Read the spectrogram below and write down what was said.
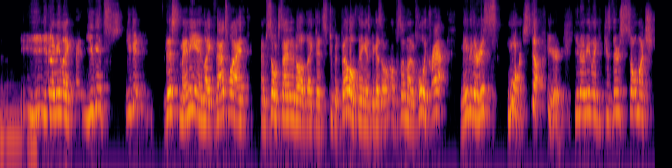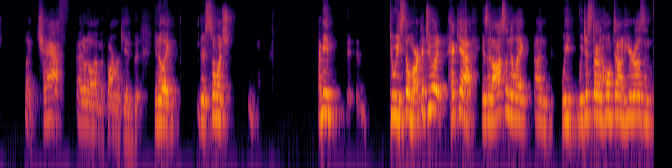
Mm-hmm. You, you know what I mean? Like you get you get this many, and like that's why I'm so excited about like that stupid Fello thing is because all of a sudden I'm like, holy crap, maybe there is more stuff here. You know what I mean? Like because there's so much like chaff. I don't know. I'm a farmer kid, but you know, like there's so much. I mean, do we still market to it? Heck yeah! Is it awesome to like on? We we just started Hometown Heroes and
